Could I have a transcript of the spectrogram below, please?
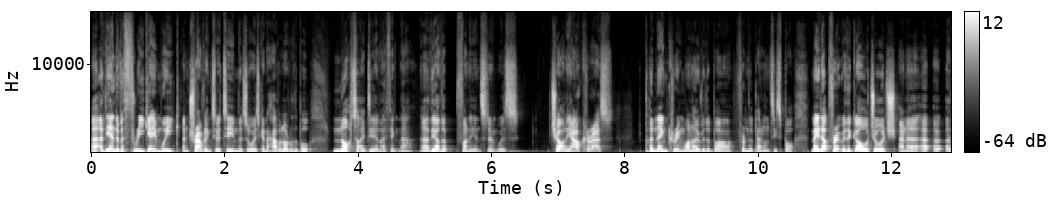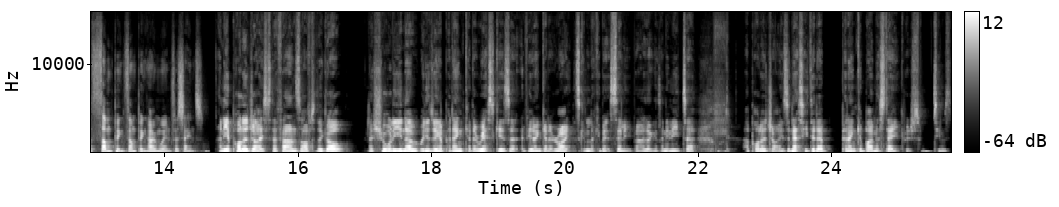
Uh, at the end of a three game week and travelling to a team that's always going to have a lot of the ball, not ideal, I think that. The other funny incident was Charlie Alcaraz Panenkering one over the bar from the penalty spot. Made up for it with a goal, George, and a, a, a thumping, thumping home win for Saints. And he apologised to the fans after the goal. Now, surely you know when you're doing a Panenka, the risk is that if you don't get it right, it's going to look a bit silly. But I don't think there's any need to apologise unless he did a Panenka by mistake, which seems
